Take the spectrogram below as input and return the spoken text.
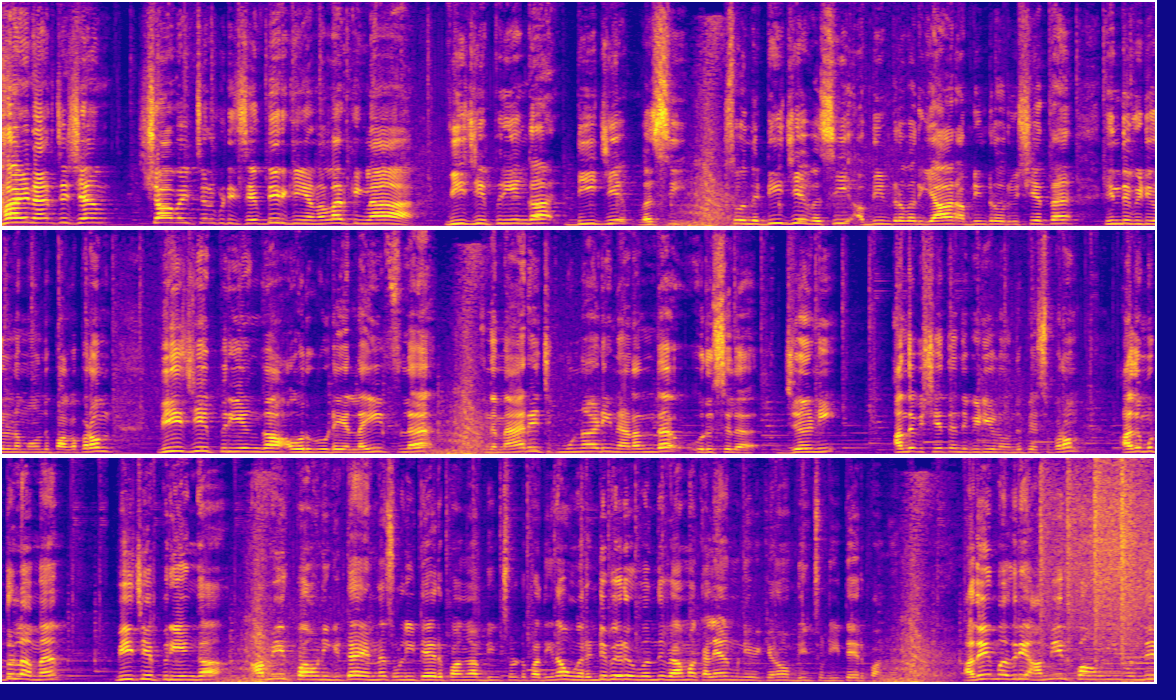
ஹாய் நான் சிஷம் ஷா வைப் செலிபிரிட்டிஸ் எப்படி இருக்கீங்க? நல்லா இருக்கீங்களா? VJ Priyanka DJ Vasi so இந்த டிஜே வசி அப்படின்றவர் யார் அப்படின்ற ஒரு விஷயத்த இந்த வீடியோவில் நம்ம வந்து பார்க்க போகிறோம் விஜே பிரியங்கா அவர்களுடைய லைஃப்பில் இந்த மேரேஜுக்கு முன்னாடி நடந்த ஒரு சில ஜேர்னி அந்த விஷயத்தை இந்த வீடியோவில் வந்து பேச போகிறோம் அது மட்டும் இல்லாமல் விஜே பிரியங்கா அமீர் பாவனி என்ன சொல்லிகிட்டே இருப்பாங்க அப்படின்னு சொல்லிட்டு பார்த்தீங்கன்னா அவங்க ரெண்டு பேரும் வந்து வேமா கல்யாணம் பண்ணி வைக்கணும் அப்படின்னு சொல்லிகிட்டே இருப்பாங்க. அதே மாதிரி அமீர் பாவனியும் வந்து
